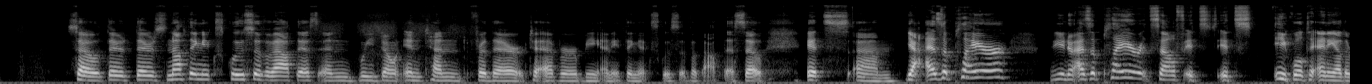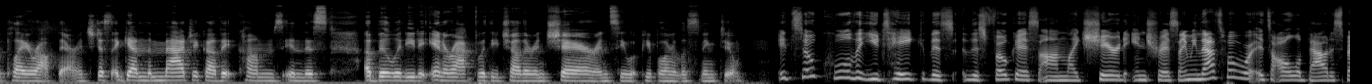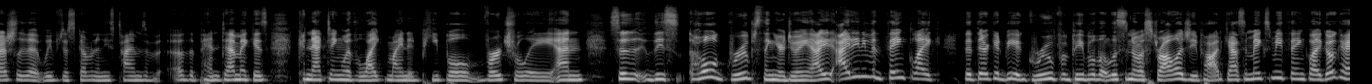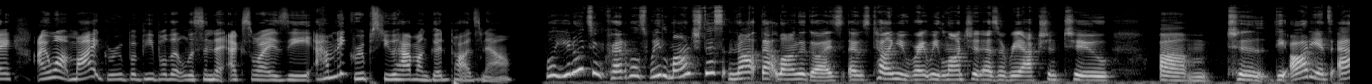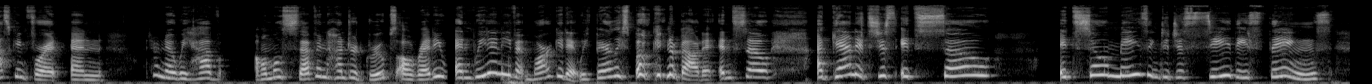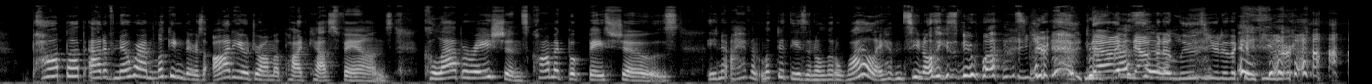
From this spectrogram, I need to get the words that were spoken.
So there, there's nothing exclusive about this, and we don't intend for there to ever be anything exclusive about this. So it's, um, yeah, as a player, you know, as a player itself, it's it's equal to any other player out there. It's just again the magic of it comes in this ability to interact with each other and share and see what people are listening to. It's so cool that you take this this focus on like shared interests. I mean, that's what it's all about, especially that we've discovered in these times of, of the pandemic is connecting with like-minded people virtually. And so this whole groups thing you're doing, I, I didn't even think like that there could be a group of people that listen to astrology podcasts. It makes me think like, okay, I want my group of people that listen to XYZ. How many groups do you have on Good Pods now? Well, you know what's incredible is we launched this not that long ago. I was, I was telling you, right? We launched it as a reaction to um, to the audience asking for it, and I don't know. We have almost 700 groups already and we didn't even market it we've barely spoken about it and so again it's just it's so it's so amazing to just see these things pop up out of nowhere. I'm looking, there's audio drama podcast fans, collaborations, comic book based shows. You know, I haven't looked at these in a little while. I haven't seen all these new ones. now, now I'm going to lose you to the computer.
